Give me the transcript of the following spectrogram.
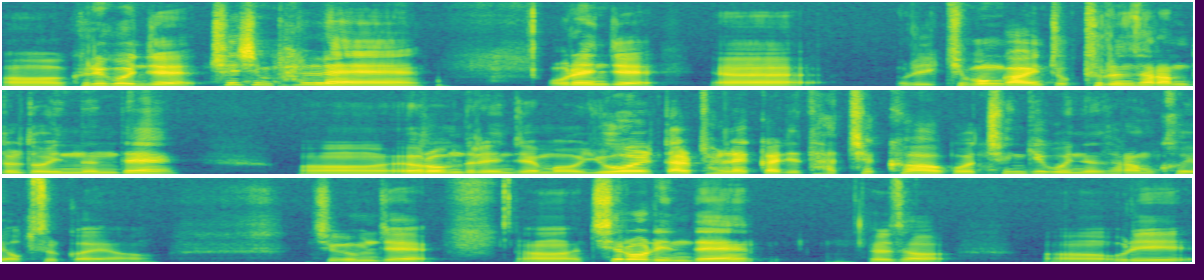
어 그리고 이제 최신 판례 올해 이제 에, 우리 기본 강의 쭉 들은 사람들도 있는데 어 여러분들이 이제 뭐 6월 달 판례까지 다 체크하고 챙기고 있는 사람은 거의 없을 거예요. 지금 이제 어 7월인데 그래서 어 우리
